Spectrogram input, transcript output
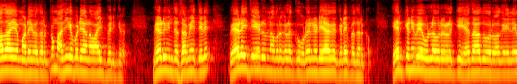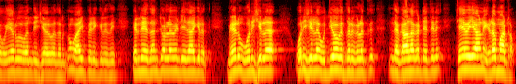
ஆதாயம் அடைவதற்கும் அதிகப்படியான வாய்ப்பு இருக்கிறது. மேலும் இந்த சமயத்தில் வேலை தேடும் நபர்களுக்கு உடனடியாக கிடைப்பதற்கும் ஏற்கனவே உள்ளவர்களுக்கு ஏதாவது ஒரு வகையிலே உயர்வு வந்து சேருவதற்கும் வாய்ப்பு இருக்கிறது என்றே தான் சொல்ல வேண்டியதாகிறது. மேலும் ஒரு சில ஒரு சில உத்தியோகத்தர்களுக்கு இந்த காலகட்டத்தில் தேவையான இடமாற்றம்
